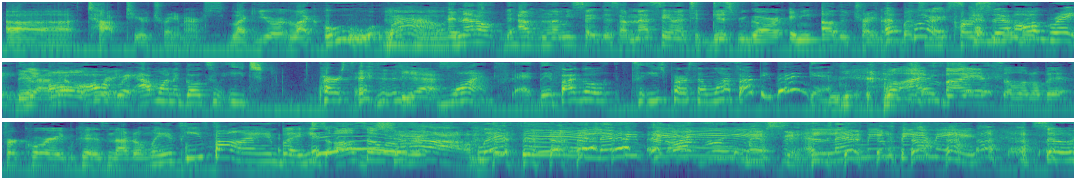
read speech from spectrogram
uh top tier trainers like you're like ooh Mm-hmm. wow and i don't I, let me say this i'm not saying that to disregard any other trainer Of but to you course, 'cause Because they're all great. they're, Yeah, all, great. I want to go to each person Yes. once. If I go to each person once, I'd be banging. Well, I'm biased a little bit for Corey because not only is he fine, but he's also a Child. re- listen. Let me finish. Let me finish. So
